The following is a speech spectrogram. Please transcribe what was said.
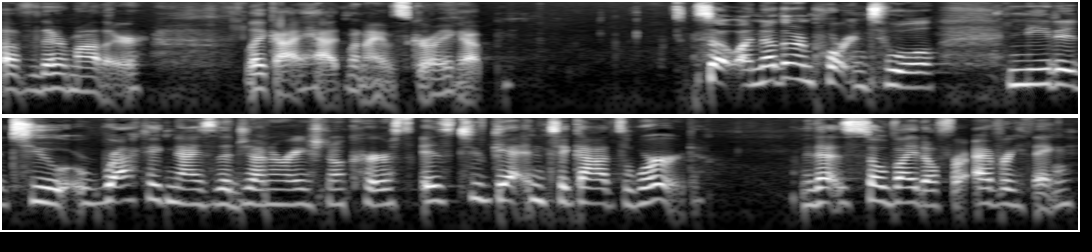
of their mother, like I had when I was growing up. So, another important tool needed to recognize the generational curse is to get into God's Word. I that is so vital for everything.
